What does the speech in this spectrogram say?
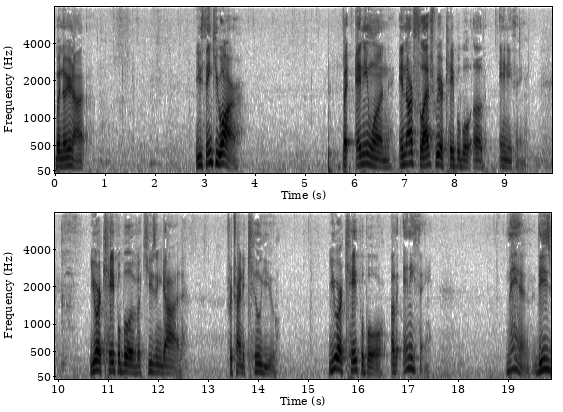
but no, you're not. You think you are. But anyone in our flesh, we are capable of anything. You are capable of accusing God for trying to kill you. You are capable of anything. Man, these,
